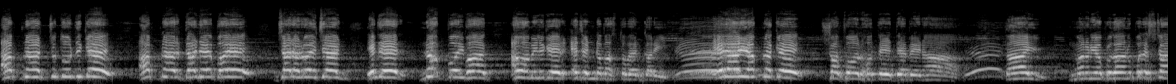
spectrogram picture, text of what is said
আপনার চতুর্দিকে, আপনার ডানে পায়ে যারা রয়েছেন, এদের নব্বই ভাগ আওয়ামী লীগের এজেন্ডা বাস্তবায়নকারী। এরাই আপনাকে সফল হতে দেবে না। তাই মাননীয় প্রধান উপদেষ্টা,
